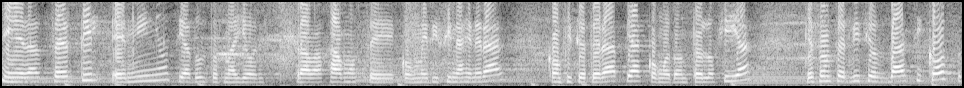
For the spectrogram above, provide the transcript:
en edad fértil, en niños y adultos mayores. Trabajamos eh, con medicina general, con fisioterapia, con odontología que son servicios básicos,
